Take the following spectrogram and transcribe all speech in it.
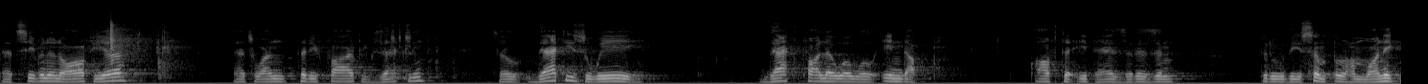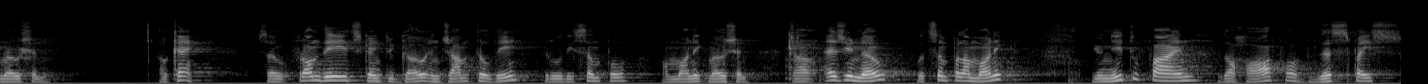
That's seven and a half here. That's 135 exactly. So that is where that follower will end up after it has risen through the simple harmonic motion okay so from there it's going to go and jump till there through the simple harmonic motion now as you know with simple harmonic you need to find the half of this space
